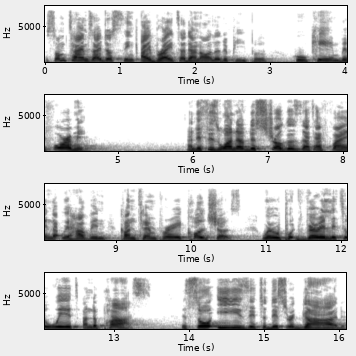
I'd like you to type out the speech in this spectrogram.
sometimes I just think I'm brighter than all of the people who came before me. And this is one of the struggles that I find that we have in contemporary cultures where we put very little weight on the past. It's so easy to disregard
